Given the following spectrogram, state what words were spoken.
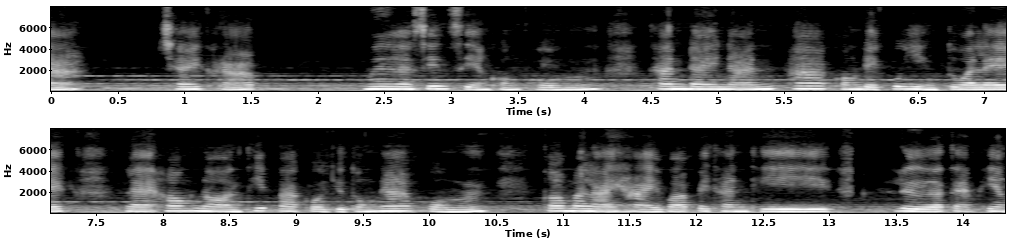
นะ ใช่ครับ เมื่อสิ้นเสียงของผม ทันใดนั้นภาพของเด็กผู้หญิงตัวเล็ก และห้องนอนที่ปรากฏอยู่ตรงหน้าผม ก็มาลายหายวับไปทันที เหลือแต่เพียง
